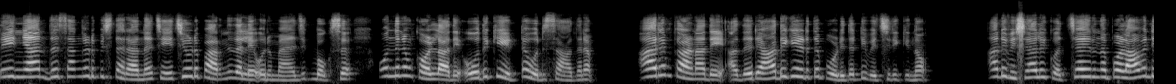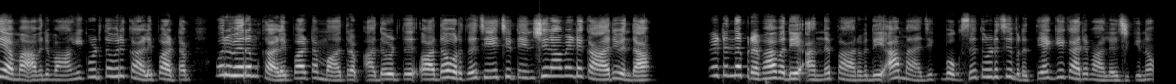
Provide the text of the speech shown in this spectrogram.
ദേ ഞാൻ ഇത് സംഘടിപ്പിച്ച് തരാന്ന് ചേച്ചിയോട് പറഞ്ഞതല്ലേ ഒരു മാജിക് ബോക്സ് ഒന്നിനും കൊള്ളാതെ ഒതുക്കിയിട്ട ഒരു സാധനം. ആരും കാണാതെ അത് രാധിക എടുത്ത് പൊടിതട്ടി വെച്ചിരിക്കുന്നു. അത് വിശാലി കൊച്ചായിരുന്നപ്പോൾ അവന്റെ അമ്മ അവന് വാങ്ങിക്കൊടുത്ത ഒരു കളിപ്പാട്ടം ഒരു വെറും കളിപ്പാട്ടം മാത്രം. അതോർത്ത് അതോർത്ത് ചേച്ചി ടെൻഷൻ ആവേണ്ട കാര്യം എന്താ? പെട്ടെന്ന് പ്രഭാവതി അന്ന് പാർവതി ആ മാജിക് ബോക്സ് തുടച്ച് വൃത്തിയാക്കിയ കാര്യം ആലോചിക്കുന്നു.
